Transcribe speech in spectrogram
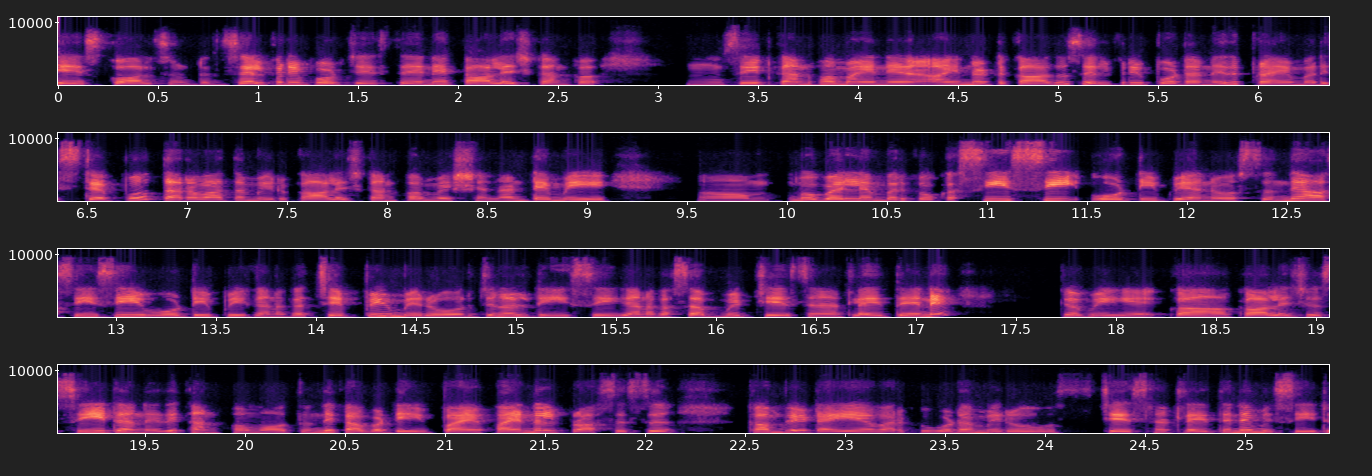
చేసుకోవాల్సి ఉంటుంది. సెల్ఫ్ రిపోర్ట్ చేస్తేనే కాలేజ్ కన్ఫర్మ్ సీట్ కన్ఫర్మ్ అయిన అయినట్టు కాదు. సెల్ఫ్ రిపోర్ట్ అనేది ప్రైమరీ స్టెప్. తర్వాత మీరు కాలేజ్ కన్ఫర్మేషన్ అంటే మీ మొబైల్ నెంబర్కి ఒక సీసీ ఓటీపీ అని వస్తుంది. ఆ సీసీ ఓటీపీ కనుక చెప్పి మీరు ఒరిజినల్ టీసీ కనుక సబ్మిట్ చేసినట్లయితేనే ఇక మీ కాలేజ్ సీట్ అనేది కన్ఫర్మ్ అవుతుంది. కాబట్టి ఫైనల్ ప్రాసెస్ కంప్లీట్ అయ్యే వరకు కూడా మీరు చేసినట్లయితేనే మీ సీట్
